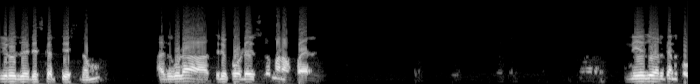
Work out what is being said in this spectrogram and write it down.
ఈరోజు డిస్కస్ చేసినాము. అది కూడా త్రీ ఫోర్ డేస్లో మనం ఫైనల్ నియోజకవర్గం అనుకో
